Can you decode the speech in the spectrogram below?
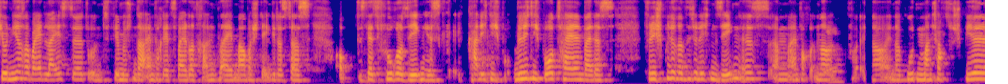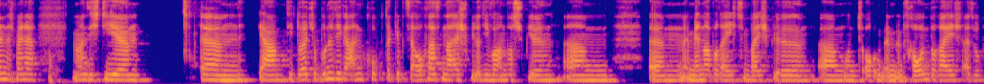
Pioniersarbeit leistet und wir müssen da einfach jetzt weiter dranbleiben. Aber ich denke, dass das, ob das jetzt Fluch oder Segen ist, kann ich nicht, will ich nicht beurteilen, weil das für die Spielerin sicherlich ein Segen ist, ähm, einfach in einer, in, einer, in einer, guten Mannschaft zu spielen. Ich meine, wenn man sich die ähm, ja, die deutsche Bundesliga anguckt, da gibt es ja auch Nationalspieler, die woanders spielen, ähm, ähm, im Männerbereich zum Beispiel ähm, und auch im, im, Frauenbereich. Also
